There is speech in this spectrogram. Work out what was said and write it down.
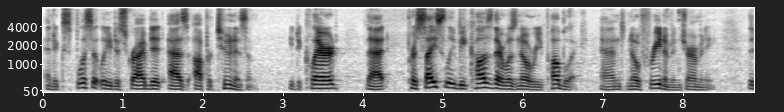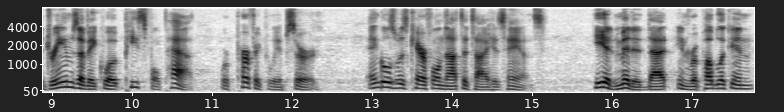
and explicitly described it as opportunism. He declared that precisely because there was no republic and no freedom in Germany, the dreams of a quote, peaceful path were perfectly absurd. Engels was careful not to tie his hands. He admitted that in Republican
